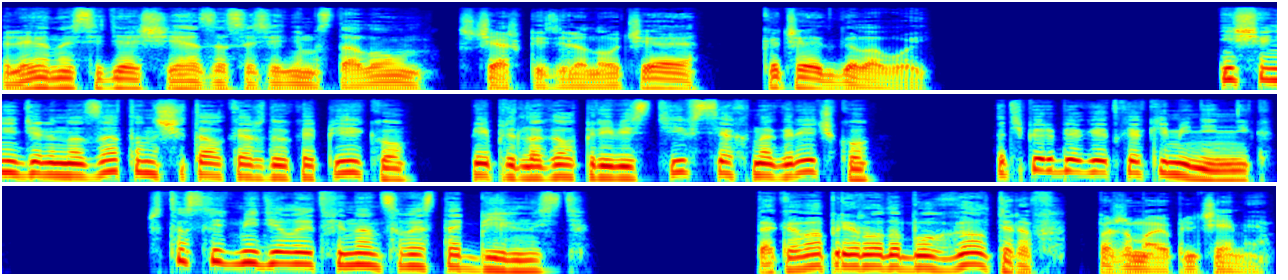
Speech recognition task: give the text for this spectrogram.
Лена, сидящая за соседним столом с чашкой зеленого чая, качает головой. Еще неделю назад он считал каждую копейку и предлагал перевести всех на гречку, а теперь бегает как именинник. Что с людьми делает финансовая стабильность? Такова природа бухгалтеров, пожимаю плечами.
